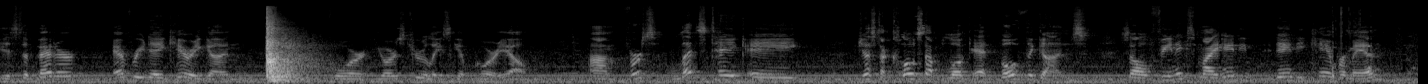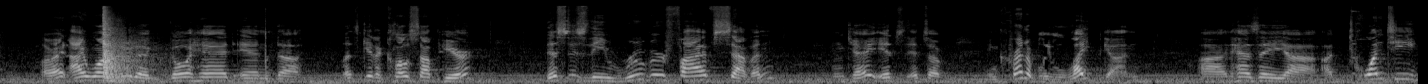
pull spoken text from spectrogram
is the better everyday carry gun for yours truly, Skip Coryell? Um, first, let's take a just a close-up look at both the guns. So, Phoenix, my handy dandy cameraman. All right, I want you to go ahead and uh, Let's get a close up here. This is the Ruger 5.7. Okay, it's it's a incredibly light gun. Uh, it has a, uh, a 20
